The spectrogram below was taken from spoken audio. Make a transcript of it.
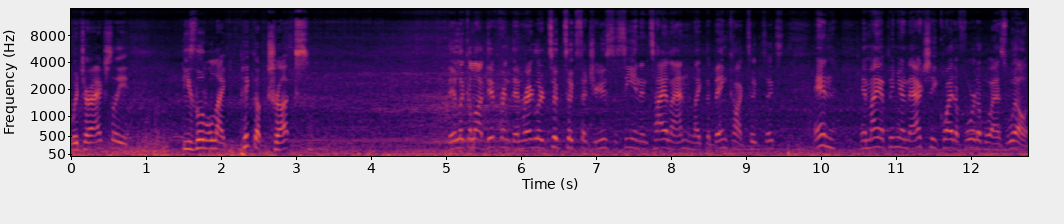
which are actually these little like pickup trucks. They look a lot different than regular tuk-tuks that you're used to seeing in Thailand, like the Bangkok tuk-tuks. And in my opinion, they're actually quite affordable as well.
